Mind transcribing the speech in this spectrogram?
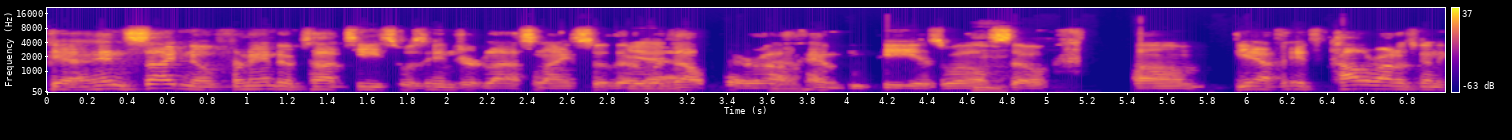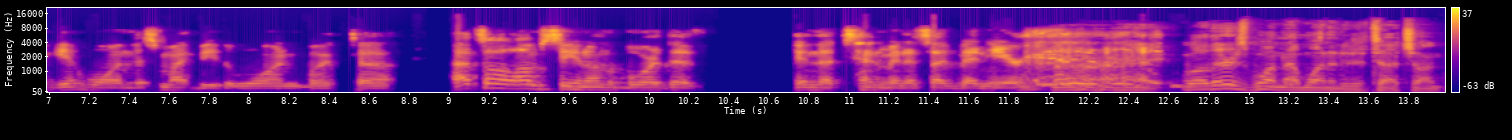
Yeah, and side note, Fernando Tatis was injured last night, so they're yeah. without their uh, MVP as well. Hmm. So, um, yeah, if, if Colorado's going to get one, this might be the one. But uh, that's all I'm seeing on the board that in the 10 minutes I've been here. all right. Well, there's one I wanted to touch on.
